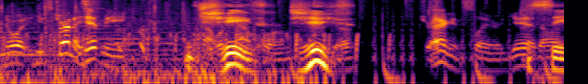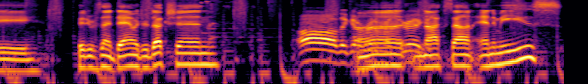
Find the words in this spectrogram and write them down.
You know what? He's trying to hit me. Jeez. Not looking out for him. Jeez. Dragon Slayer. Yeah. Let's see. 50% damage reduction. Oh, they got rid of my Uh, dragon. knocks down enemies.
